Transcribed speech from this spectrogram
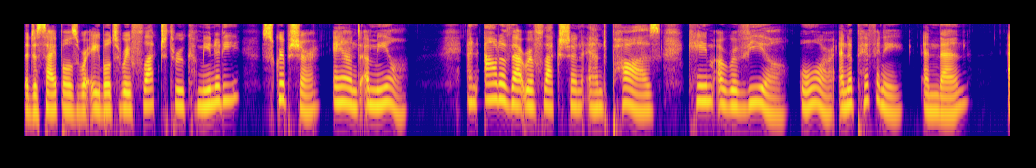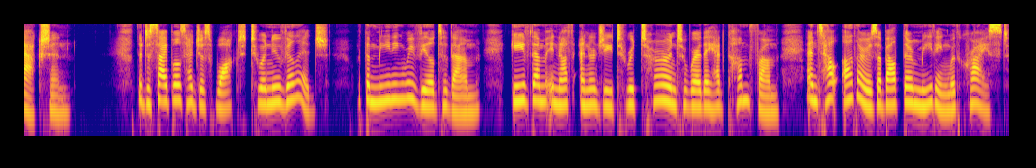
the disciples were able to reflect through community, scripture, and a meal. And out of that reflection and pause came a reveal or an epiphany, and then action. The disciples had just walked to a new village, but the meaning revealed to them gave them enough energy to return to where they had come from and tell others about their meeting with Christ.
